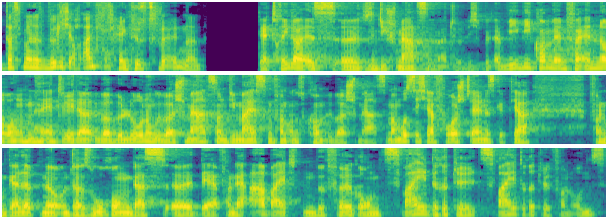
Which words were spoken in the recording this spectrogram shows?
dass man das wirklich auch anfängt, es zu verändern? Der Trigger ist, äh, sind die Schmerzen natürlich. Wie, wie kommen wir in Veränderungen? Entweder über Belohnung, über Schmerzen und die meisten von uns kommen über Schmerzen. Man muss sich ja vorstellen, es gibt ja von Gallup eine Untersuchung, dass äh, der von der arbeitenden Bevölkerung zwei Drittel, zwei Drittel von uns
